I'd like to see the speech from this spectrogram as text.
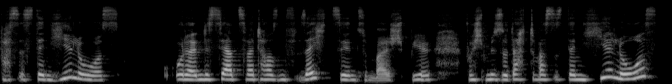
„Was ist denn hier los?“ Oder in das Jahr 2016 zum Beispiel, wo ich mir so dachte: „Was ist denn hier los?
